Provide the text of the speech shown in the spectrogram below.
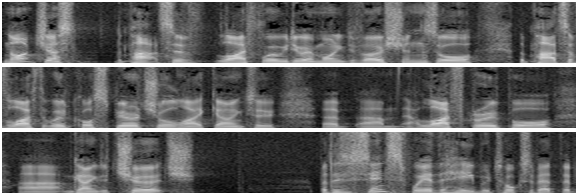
Not just the parts of life where we do our morning devotions or the parts of life that we would call spiritual, like going to uh, um, our life group or uh, going to church. But there's a sense where the Hebrew talks about that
